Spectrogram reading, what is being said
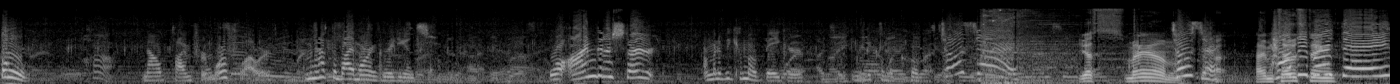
Boom. Oh. Now time for more flour. I'm gonna have to buy more ingredients. Well, I'm gonna start. I'm gonna become a baker. I'm gonna become a cook. Toaster! Yes, ma'am. Toaster. I, am Happy toasting. birthday!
